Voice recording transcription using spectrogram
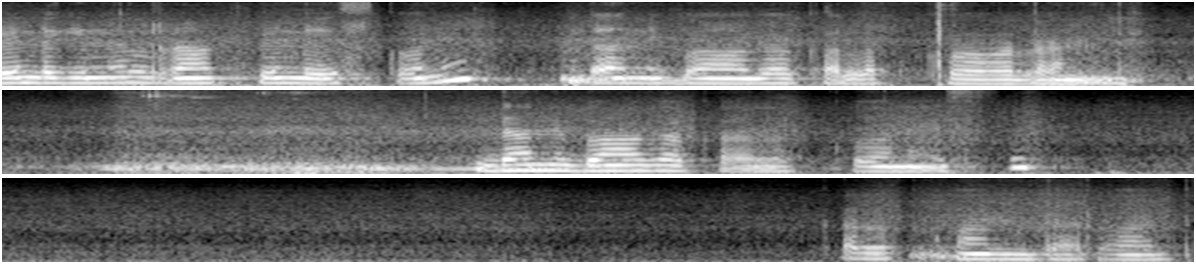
రెండు గిన్నెలు రాగిపిండి వేసుకొని దాన్ని బాగా కలుపుకోవాలండి. దాన్ని బాగా కలుపుకొనేసి కలుపుకున్న తర్వాత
